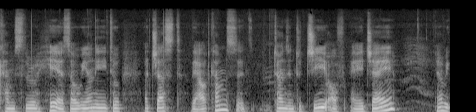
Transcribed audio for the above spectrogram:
comes through here. So we only need to adjust the outcomes. It turns into g of aj. Yeah, we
